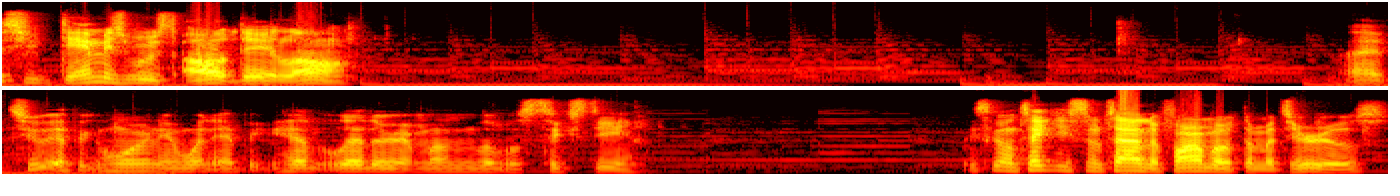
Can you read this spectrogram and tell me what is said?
Arbalist, you damage boost all day long. I have two epic horn and one epic leather and I'm level 60. It's gonna take you some time to farm up the materials.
